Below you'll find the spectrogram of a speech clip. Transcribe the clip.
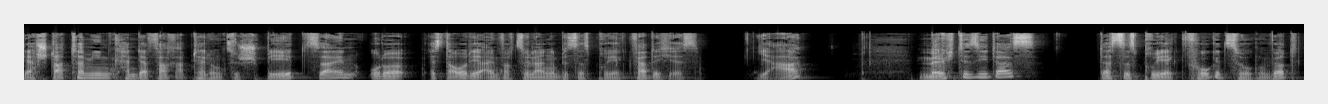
Der Starttermin kann der Fachabteilung zu spät sein oder es dauert ihr einfach zu lange, bis das Projekt fertig ist. Ja, möchte sie das, dass das Projekt vorgezogen wird,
